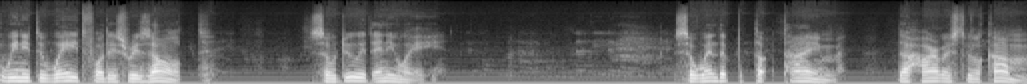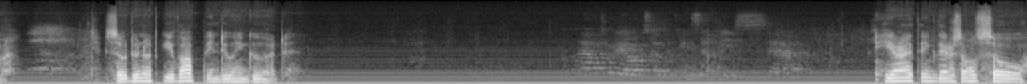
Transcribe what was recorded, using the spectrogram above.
We need to wait for this result, so do it anyway. So when the time, the harvest will come. So do not give up in doing good. Here I think there's also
